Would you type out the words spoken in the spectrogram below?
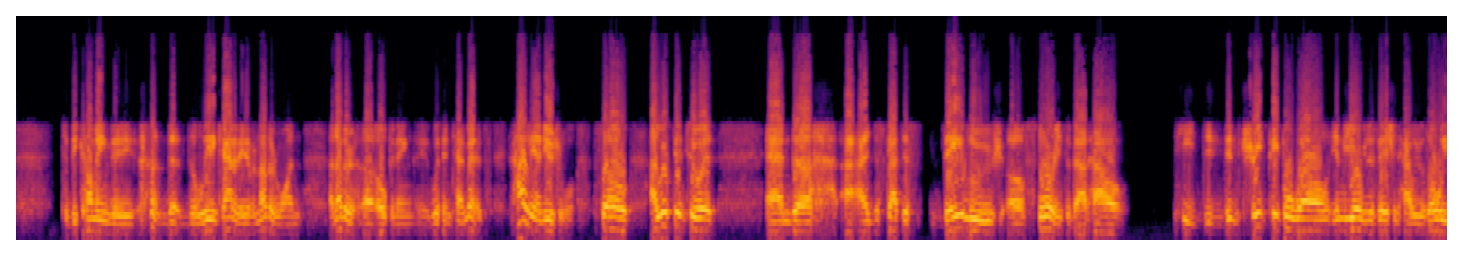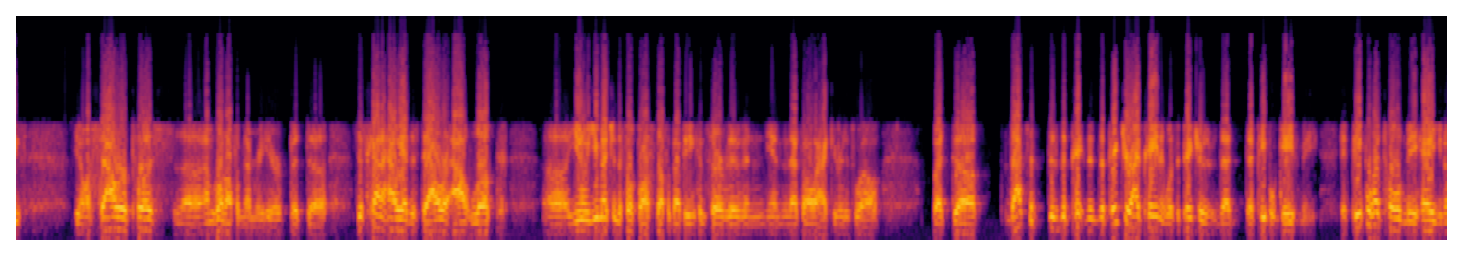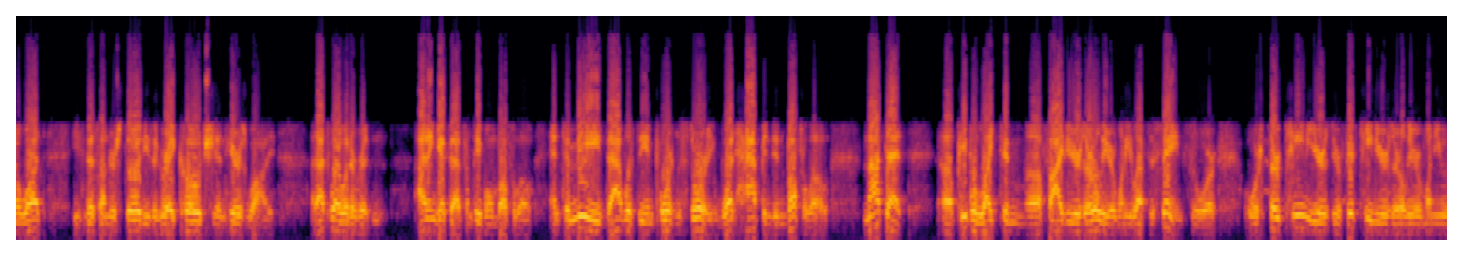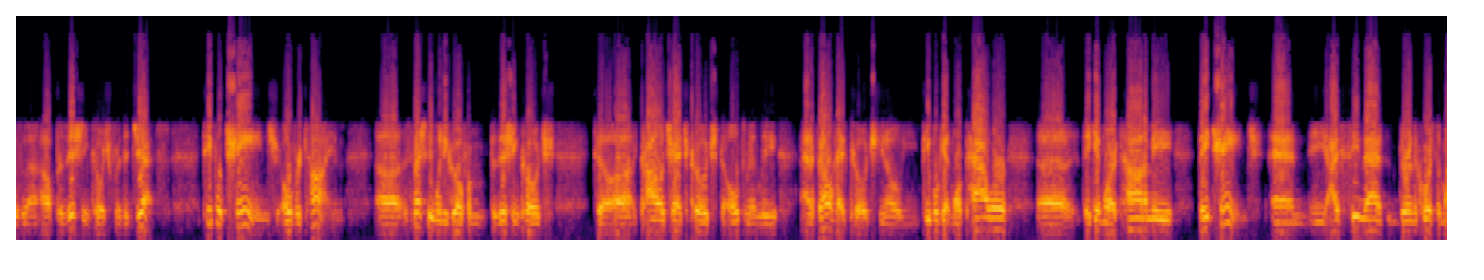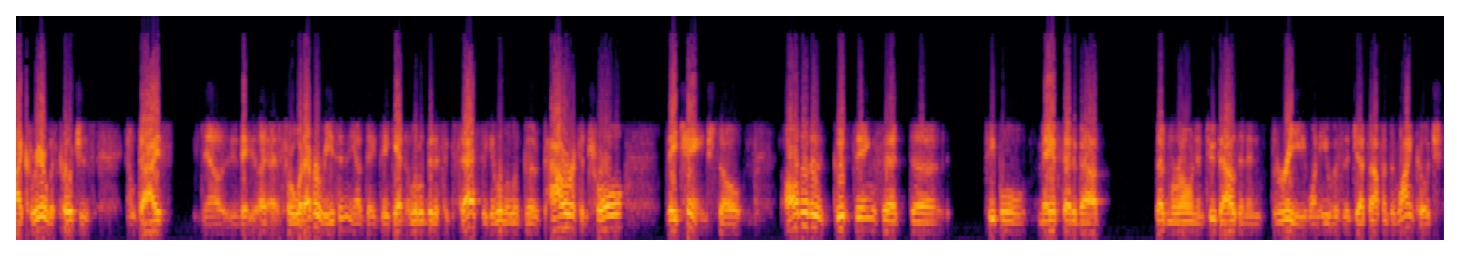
to becoming the, the the leading candidate of another one, another uh, opening within 10 minutes. Highly unusual. So I looked into it, and uh, I just got this deluge of stories about how he didn't treat people well in the organization, how he was always, you know, a sour puss. Uh, I'm going off of memory here, but uh, just kind of how he had this dour outlook. Uh, you know, you mentioned the football stuff about being conservative, and, and that's all accurate as well. But uh, that's a, the, the the picture I painted was the picture that that people gave me. If people had told me, "Hey, you know what? He's misunderstood. He's a great coach, and here's why," that's what I would have written. I didn't get that from people in Buffalo. And to me, that was the important story. What happened in Buffalo? Not that uh, people liked him uh, five years earlier when he left the Saints, or or 13 years or 15 years earlier when he was a, a position coach for the Jets. People change over time, uh, especially when you go from position coach to uh, college head coach to ultimately NFL head coach. You know, people get more power, uh, they get more autonomy, they change, and I've seen that during the course of my career with coaches. You know, guys, you know, they, uh, for whatever reason, you know, they they get a little bit of success, they get a little bit of power, control, they change. So, all of the good things that uh, people may have said about Doug Marrone in 2003 when he was the Jets offensive line coach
